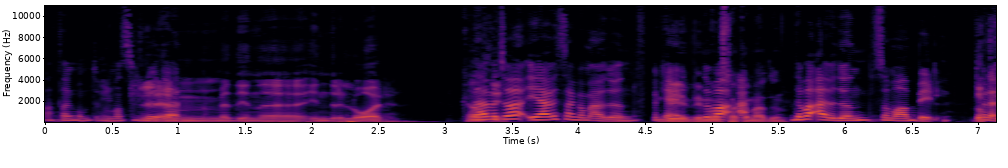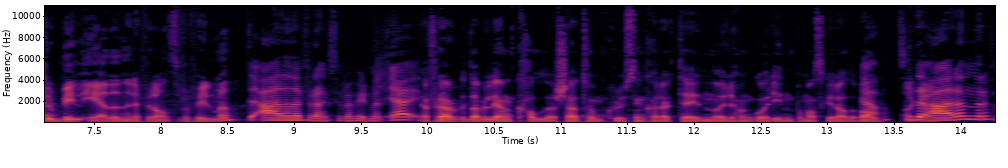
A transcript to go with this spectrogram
at han kom til å få masse bruder. Klem med dine indre lår. Nei, vet du hva, jeg vil snakke om Audun. Okay, Vi- vi det må var- snakke om Audun. Det var Audun som var Bill. Dr. Bill, er det en referanse fra filmen? det er en referanse fra filmen. Jeg, Ja, for det er, det er vel det han kaller seg, Tom Cruise sin karakter, når han går inn på maskeradeball. ja, så okay. det er en ref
